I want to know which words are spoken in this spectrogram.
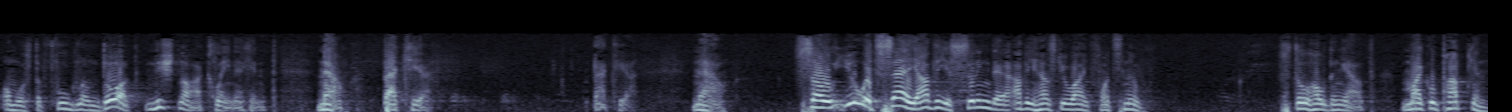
almost a full-grown dog. Nicht nur a kleiner hint. Now, back here. Back here. Now, so you would say, Avi is sitting there. Avi, how's your wife? What's new? Still holding out. Michael Popkin.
